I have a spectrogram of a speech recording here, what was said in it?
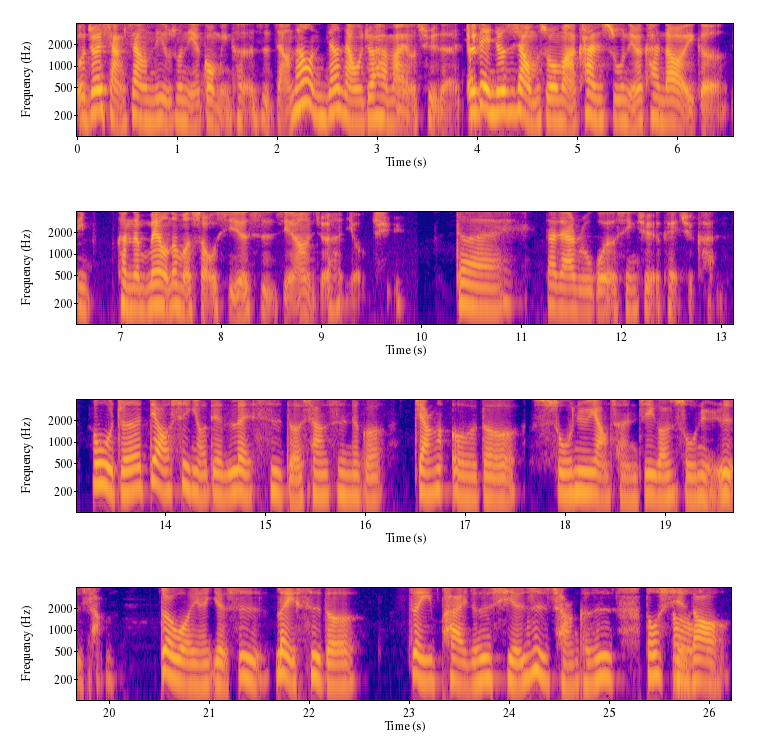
我就会想象，例如说你的共鸣可能是这样。然后你这样讲，我觉得还蛮有趣的，有点就是像我们说嘛，看书你会看到一个你。可能没有那么熟悉的世界，让你觉得很有趣。对，大家如果有兴趣，也可以去看。我觉得调性有点类似的，像是那个江娥的《熟女养成记》跟《熟女日常》，对我而言也是类似的这一派，就是写日常，可是都写到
